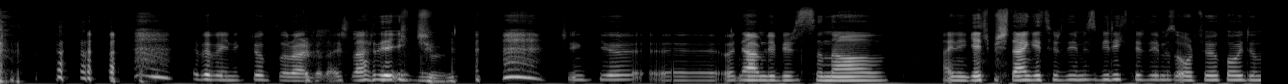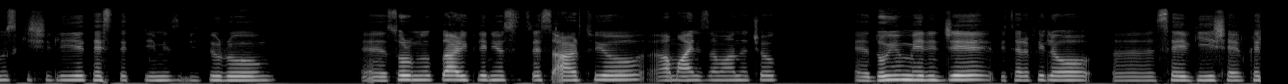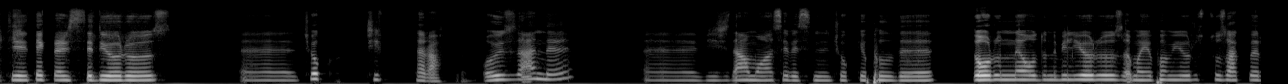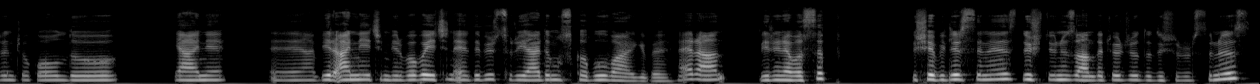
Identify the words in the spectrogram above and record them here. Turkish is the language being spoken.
Ebeveynlik çok zor arkadaşlar diye ilk cümle. Çünkü e, önemli bir sınav, hani geçmişten getirdiğimiz, biriktirdiğimiz, ortaya koyduğumuz kişiliği test ettiğimiz bir durum. E, sorumluluklar yükleniyor, stres artıyor ama aynı zamanda çok e, doyum verici bir tarafıyla o e, sevgiyi, şefkati tekrar hissediyoruz. E, çok çift taraflı. O yüzden de e, vicdan muhasebesinin çok yapıldığı, doğrunun ne olduğunu biliyoruz ama yapamıyoruz. Tuzakların çok olduğu. Yani e, bir anne için bir baba için evde bir sürü yerde muz kabuğu var gibi. Her an birine basıp düşebilirsiniz. Düştüğünüz anda çocuğu da düşürürsünüz.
